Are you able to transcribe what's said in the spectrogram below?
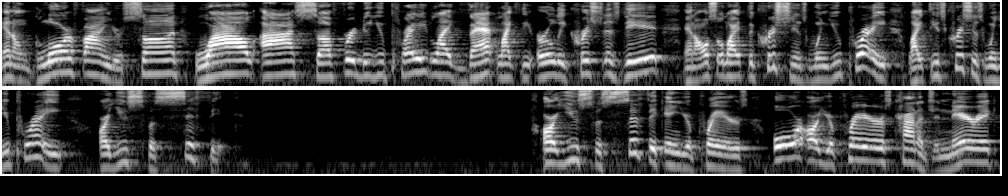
and on glorifying your son while I suffer? Do you pray like that, like the early Christians did? And also like the Christians when you pray, like these Christians when you pray, are you specific? Are you specific in your prayers, or are your prayers kind of generic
